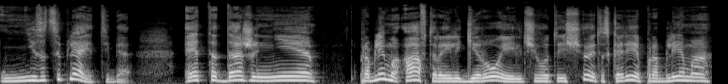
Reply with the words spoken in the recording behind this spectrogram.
не зацепляет тебя. Это даже не проблема автора или героя или чего-то еще, это скорее проблема,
